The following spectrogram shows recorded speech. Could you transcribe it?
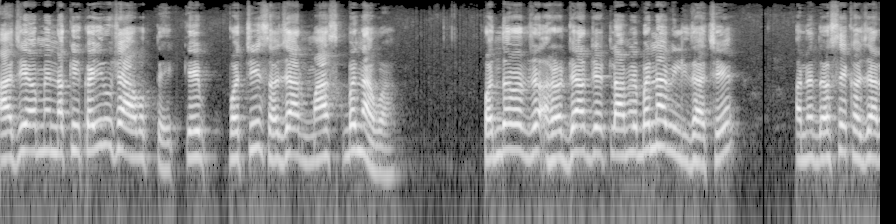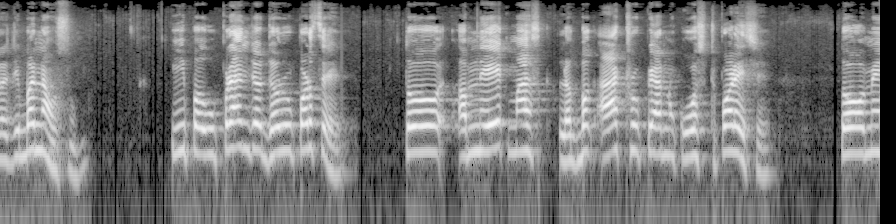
આજે અમે નક્કી કર્યું છે આ વખતે કે પચીસ હજાર માસ્ક બનાવવા. પંદર હજાર જેટલા અમે બનાવી લીધા છે અને દસેક હજાર હજી બનાવશું. એ ઉપરાંત જો જરૂર પડશે તો અમને એક માસ્ક લગભગ આઠ રૂપિયાનું કોસ્ટ પડે છે. તો અમે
